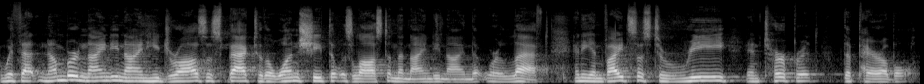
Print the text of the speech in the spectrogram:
With that number 99, he draws us back to the one sheep that was lost and the 99 that were left. And he invites us to reinterpret the parable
